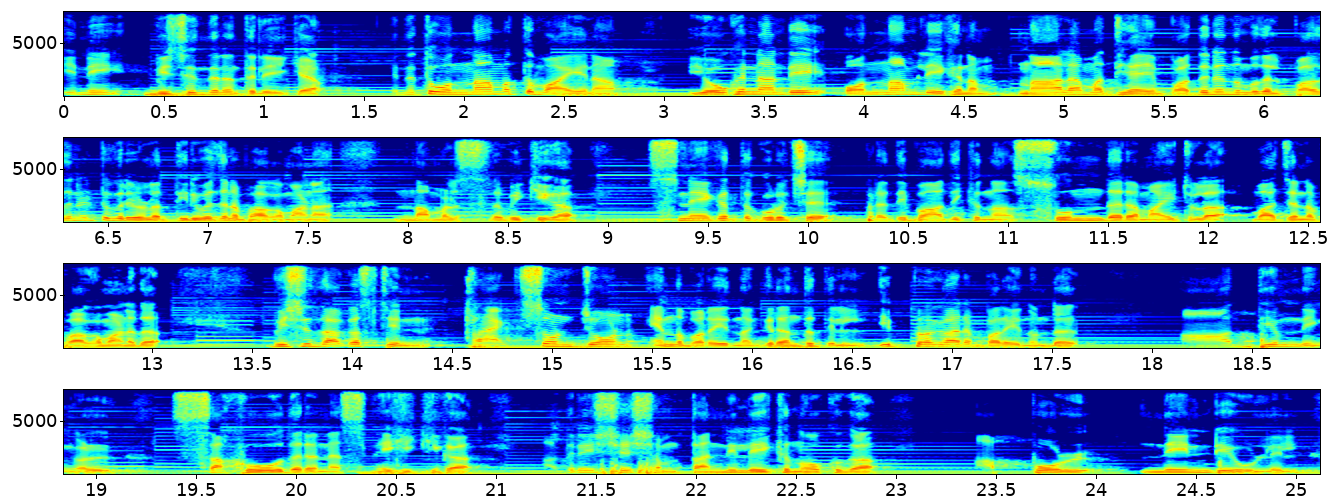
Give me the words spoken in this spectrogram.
ഇനി വിചിന്തനത്തിലേക്ക്. ഇന്നത്തെ ഒന്നാമത്തെ വായന യോഹന്നാന്റെ ഒന്നാം ലേഖനം നാലാം അധ്യായം പതിനൊന്ന് മുതൽ പതിനെട്ട് വരെയുള്ള തിരുവചന ഭാഗമാണ്. നമ്മൾ ശ്രവിക്കുക. സ്നേഹത്തെക്കുറിച്ച് പ്രതിപാദിക്കുന്ന സുന്ദരമായിട്ടുള്ള വചനഭാഗമാണിത് വിശുദ്ധ അഗസ്റ്റിൻ ട്രാക്സോൺ ജോൺ എന്ന് പറയുന്ന ഗ്രന്ഥത്തിൽ ഇപ്രകാരം പറയുന്നുണ്ട്. ആദ്യം നിങ്ങൾ സഹോദരനെ സ്നേഹിക്കുക അതിനുശേഷം തന്നിലേക്ക് നോക്കുക. അപ്പോൾ നിന്റെ ഉള്ളിൽ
